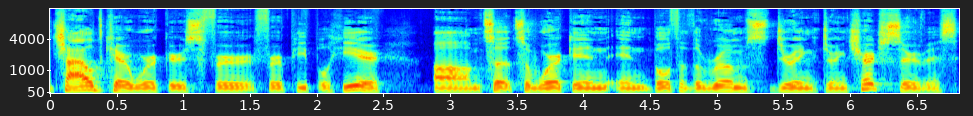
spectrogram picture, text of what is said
childcare workers for, for people here um, to, to work in, in both of the rooms during, during church service.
